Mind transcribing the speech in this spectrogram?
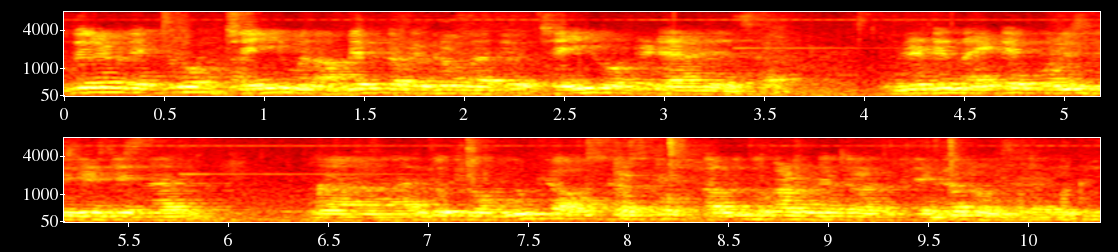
తెలియని వ్యక్తులు ఒక చెయ్యి మన అంబేద్కర్ విగ్రహం చెయ్యి ఒకటి డ్యామేజ్ అయింది సార్ ఇమీడియట్లీ నైటే పోలీస్ విజిట్ చేసినారు అది కొంచెం ఊరికి అవుట్స్కట్స్ కళ్ళు దుకాణం దగ్గరలో ఉంది సార్ అది.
